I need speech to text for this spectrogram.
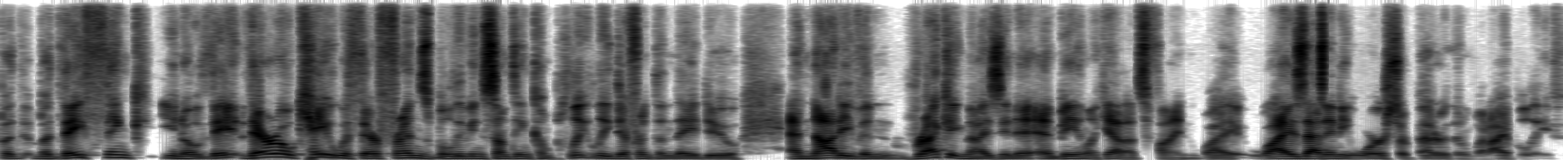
but but they think you know they they're okay with their friends believing something completely different than they do and not even recognizing it and being like yeah that's fine. Why why is that any worse or better than what i believe?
